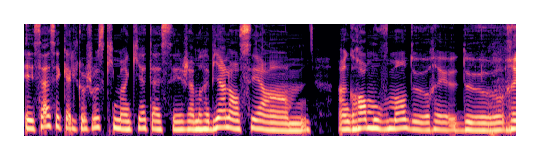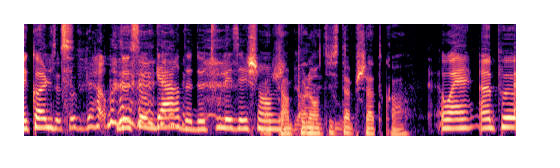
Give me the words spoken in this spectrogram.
Et ça, c'est quelque chose qui m'inquiète assez. J'aimerais bien lancer un, un grand mouvement de, ré- de récolte, de sauvegarde de sauvegarde de tous les échanges. T'es un peu l'anti-Snapchat quoi. Ouais, un peu,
